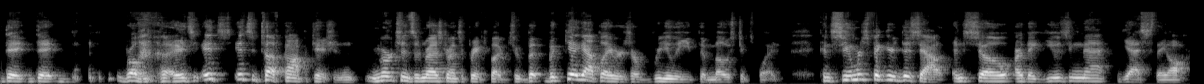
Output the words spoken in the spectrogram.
The the it's it's it's a tough competition. Merchants and restaurants are pretty exploited too but but gig app laborers are really the most exploited. Consumers figured this out and so are they using that? Yes they are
